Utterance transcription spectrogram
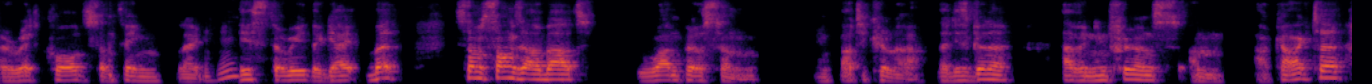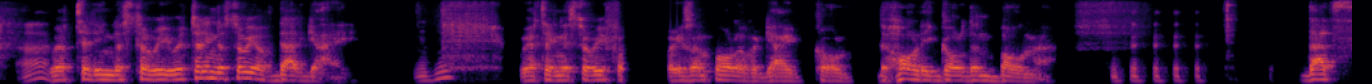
a red chord something like mm-hmm. this story the guy but some songs are about one person in particular that is gonna have an influence on our character ah. we're telling the story we're telling the story of that guy mm-hmm. we're telling the story for, for example of a guy called the holy golden boner that's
